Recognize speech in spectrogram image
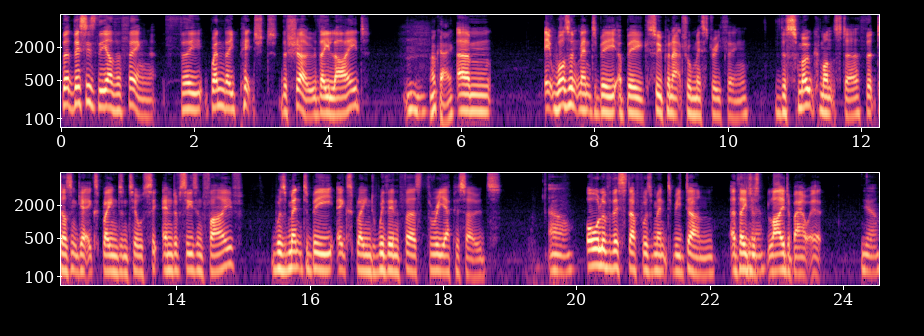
But this is the other thing. They, when they pitched the show, they lied. Okay. Um, it wasn't meant to be a big supernatural mystery thing. The smoke monster that doesn't get explained until se- end of season five was meant to be explained within first three episodes. Oh. All of this stuff was meant to be done. And they just Yeah. lied about it. Yeah.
